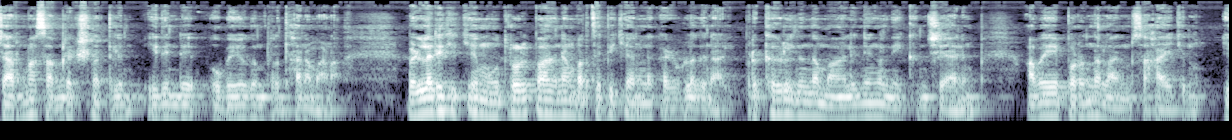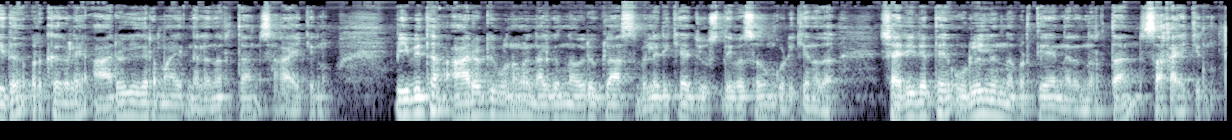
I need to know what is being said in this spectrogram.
ചർമ്മ സംരക്ഷണത്തിലും ഇതിന്റെ ഉപയോഗം പ്രധാനമാണ്. വെള്ളരിക്കയ്ക്ക് മൂത്രോത്പാദനം വർദ്ധിപ്പിക്കാനുള്ള കഴിവുള്ളതിനാൽ വൃക്കകളിൽ നിന്ന് മാലിന്യങ്ങൾ നീക്കം ചെയ്യാനും അവയെ പുറന്തള്ളാനും സഹായിക്കുന്നു. ഇത് വൃക്കകളെ ആരോഗ്യകരമായി നിലനിർത്താൻ സഹായിക്കുന്നു. വിവിധ ആരോഗ്യ ഗുണങ്ങൾ നൽകുന്ന ഒരു ഗ്ലാസ് വെള്ളരിക്ക ജ്യൂസ് ദിവസവും കുടിക്കുന്നത് ശരീരത്തെ ഉള്ളിൽ നിന്ന് വൃത്തിയായി നിലനിർത്താൻ സഹായിക്കുന്നു.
